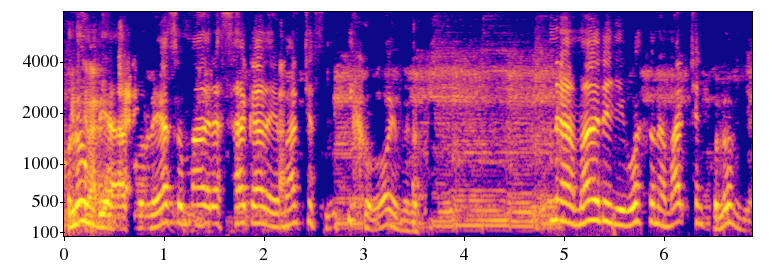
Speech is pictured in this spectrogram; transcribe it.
Colombia, a correazo madre saca de marcha a su hijo. Oye, pero... Una madre llegó hasta una marcha en Colombia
